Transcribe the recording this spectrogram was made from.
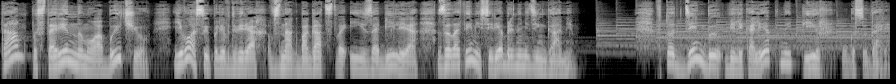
Там, по старинному обычаю, его осыпали в дверях в знак богатства и изобилия золотыми и серебряными деньгами. В тот день был великолепный пир у государя.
